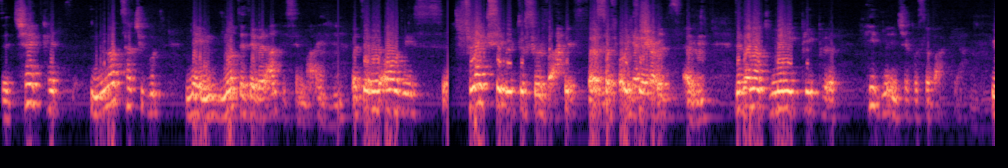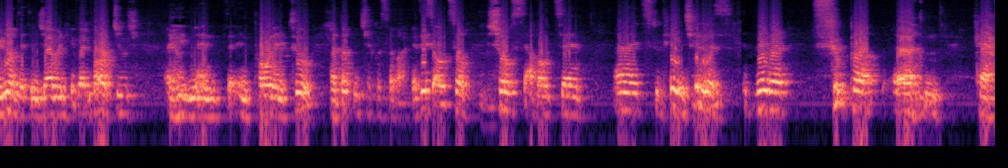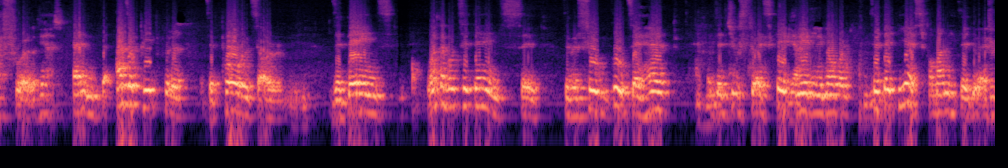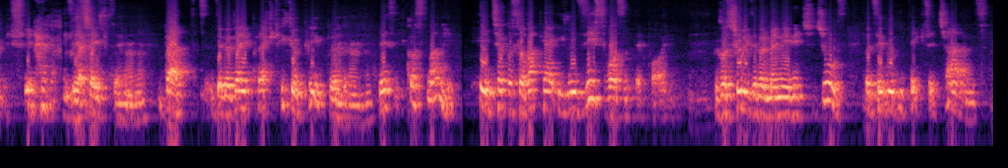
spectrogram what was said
The Czech had not such a good name, not that they were anti-Semite, Mhm. but they were always uh, flexible to survive. First of all, Yeah, sure. themselves. Mhm. There were not many people hidden in Czechoslovakia. You know that in Germany there were more Jews uh, Yeah. hidden and in Poland too, but not in Czechoslovakia. This also shows about uh, uh, it's too dangerous. They were super um, careful Yes. and the other people, the Poles or the Danes, what about the Danes? Uh, they were so good, they helped the Jews to escape, Yeah. nearly nobody. They did, yes, for money they do everything. they Yes. saved them. Mhm. But they were very practical people. Mhm. Yes, it cost money. In Czechoslovakia, even this wasn't the point. Because surely there were many rich Jews, but they wouldn't take the chance.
